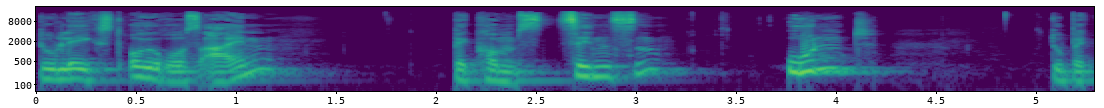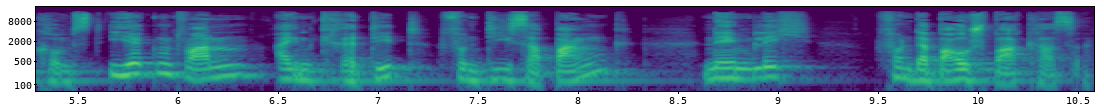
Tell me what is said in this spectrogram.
du legst Euros ein, bekommst Zinsen und du bekommst irgendwann einen Kredit von dieser Bank, nämlich von der Bausparkasse.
